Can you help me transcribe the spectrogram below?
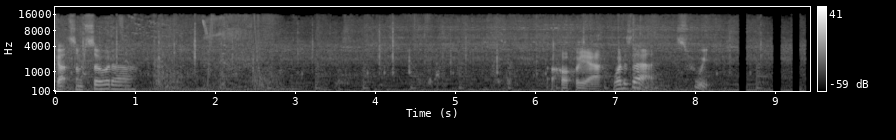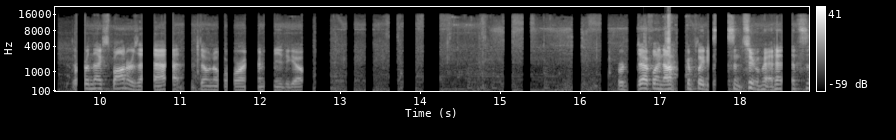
Got some soda. Oh yeah, what is that? Sweet. Where the next spawner's at, don't know where I need to go. We're definitely not completing this in two minutes.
